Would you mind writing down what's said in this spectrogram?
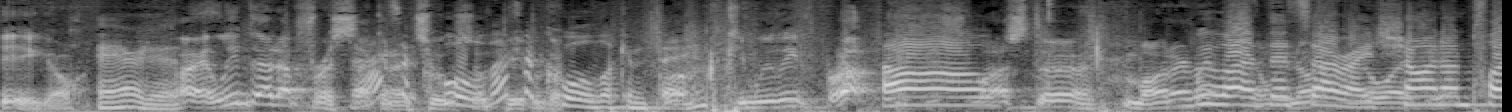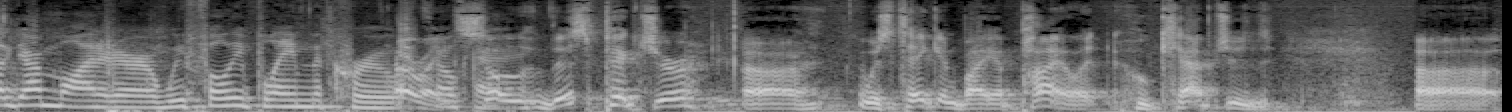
There you go. There it is. All right, leave that up for a second That's or a two. cool- so that's a people can- cool looking thing. Oh, can we leave? Oh, we just Oh. lost the monitor. We let, that's know- all right. no Sean idea. unplugged our monitor. We fully blame the crew. All right, It's so this picture uh, was taken by a pilot who captured uh,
